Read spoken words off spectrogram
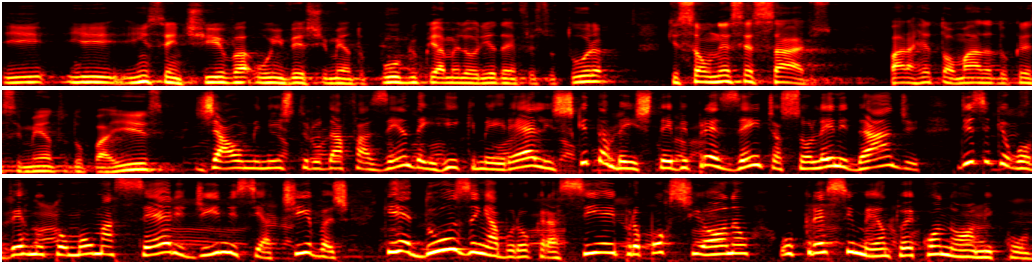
e, e incentiva o investimento público e a melhoria da infraestrutura, que são necessários para a retomada do crescimento do país. Já o ministro da Fazenda, Henrique Meirelles, que também esteve presente à solenidade, disse que o governo tomou uma série de iniciativas que reduzem a burocracia e proporcionam o crescimento econômico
